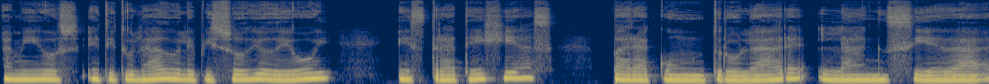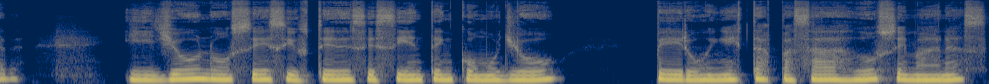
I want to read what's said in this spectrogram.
Amigos, he titulado el episodio de hoy Estrategias para controlar la ansiedad. Y yo no sé si ustedes se sienten como yo, pero en estas pasadas dos semanas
